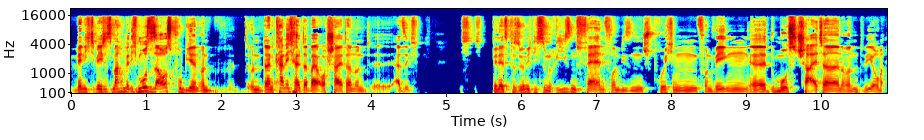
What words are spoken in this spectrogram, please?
wenn ich, wenn ich das machen will, ich muss es ausprobieren und, und dann kann ich halt dabei auch scheitern. Und äh, also ich, ich, ich bin jetzt persönlich nicht so ein Riesenfan von diesen Sprüchen von wegen, äh, du musst scheitern und wie auch immer.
